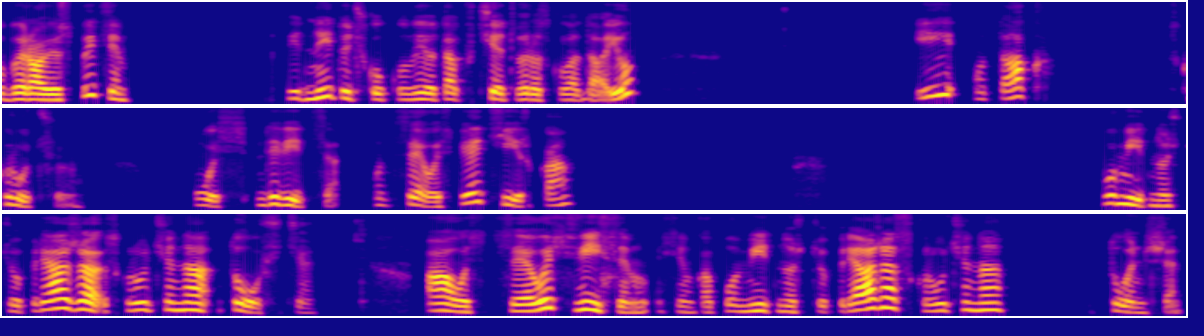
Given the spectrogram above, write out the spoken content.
обираю спиці під ниточку, коли отак вчетверо складаю. І отак скручую. Ось, дивіться, оце ось п'ятірка. Помітно, що пряжа скручена товще. А ось це ось вісім, сімка. Помітно, що пряжа скручена тоньше.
